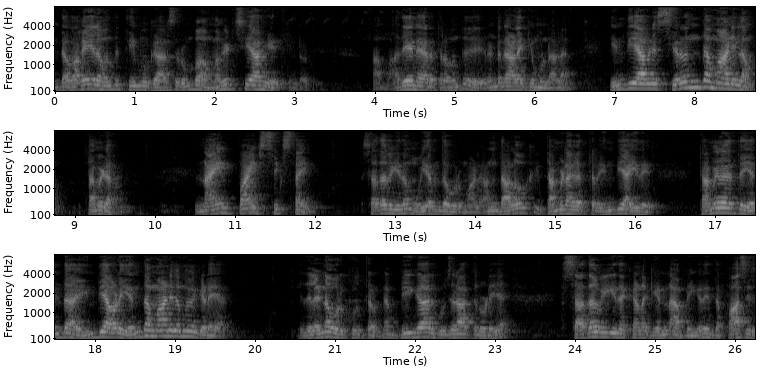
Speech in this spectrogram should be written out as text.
இந்த வகையில் வந்து திமுக அரசு ரொம்ப மகிழ்ச்சியாக இருக்கின்றது. ஆமாம் அதே நேரத்தில் வந்து ரெண்டு நாளைக்கு முன்னால் இந்தியாவில் சிறந்த மாநிலம் Tamizhagam. Nine point six nine சதவிகிதம் உயர்ந்த ஒரு மாநிலம். அந்த அளவுக்கு தமிழகத்தில் இந்தியா இது தமிழகத்தை எந்த இந்தியாவோட எந்த மாநிலமுமே கிடையாது. இதில் என்ன ஒரு கூத்து அப்படின்னா பீகார் குஜராத்தினுடைய சதவிகித கணக்கு என்ன அப்படிங்கிறது இந்த பாசிச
